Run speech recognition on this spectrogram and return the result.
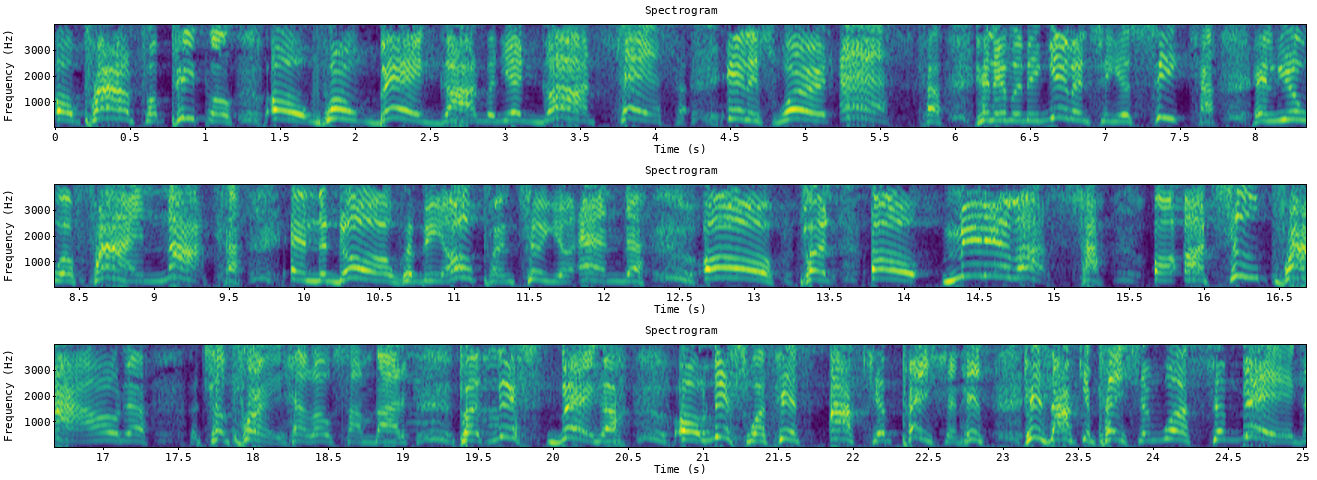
Oh, proudful people, oh, won't beg God, but yet God says in His Word, ask and it will be given to you. Seek and you will find. Knock and the door will be open to you. And oh, but oh, many of us are, are too proud to pray. Hello, somebody. But this beggar, oh, this was his occupation. His, his occupation was to beg,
